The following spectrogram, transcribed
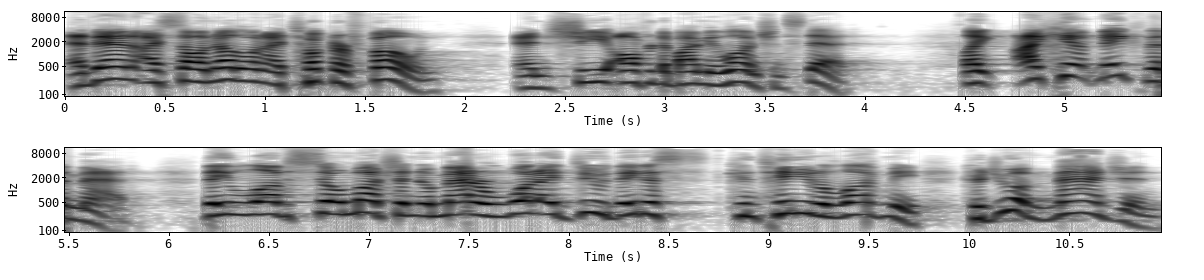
And then I saw another one, I took her phone and she offered to buy me lunch instead. Like, I can't make them mad. They love so much that no matter what I do, they just continue to love me. Could you imagine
